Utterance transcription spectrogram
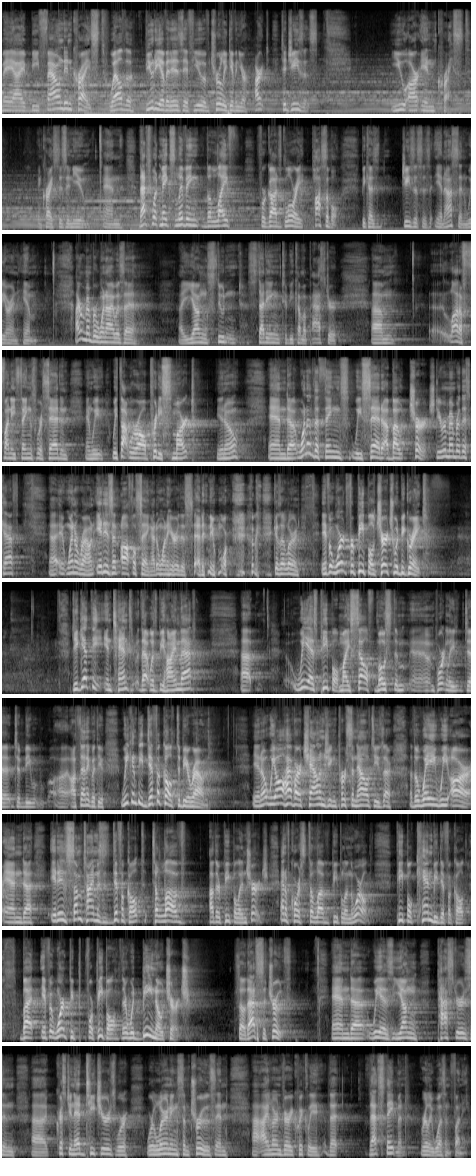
May I be found in Christ. Well, the beauty of it is if you have truly given your heart to Jesus, you are in Christ, and Christ is in you. And that's what makes living the life for God's glory possible, because Jesus is in us and we are in Him. I remember when I was a, a young student studying to become a pastor. Um, a lot of funny things were said, and, and we, we thought we were all pretty smart, you know? And uh, one of the things we said about church, do you remember this, Kath? Uh, it went around. It is an awful saying. I don't want to hear this said anymore because I learned. If it weren't for people, church would be great. Do you get the intent that was behind that? Uh, we as people, myself most uh, importantly to, to be authentic with you, we can be difficult to be around. You know, we all have our challenging personalities, uh, the way we are, and uh, it is sometimes difficult to love other people in church, and of course, to love people in the world. People can be difficult, but if it weren't pe- for people, there would be no church. So that's the truth. And uh, we, as young pastors and uh, Christian ed teachers, were we're learning some truths. And uh, I learned very quickly that that statement really wasn't funny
